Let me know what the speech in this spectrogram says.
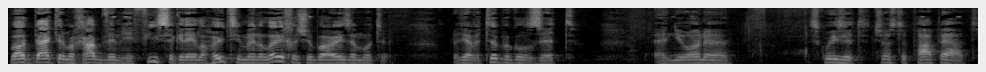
But back to the Machabvim, hefisa kedei lahoitzi men alecha shabar is mutter. If you have a typical zit, and you want to squeeze it just to pop out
